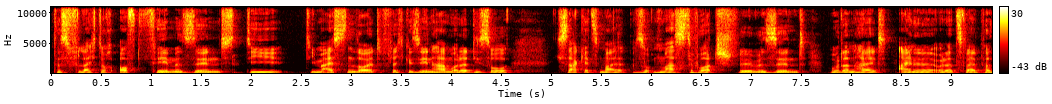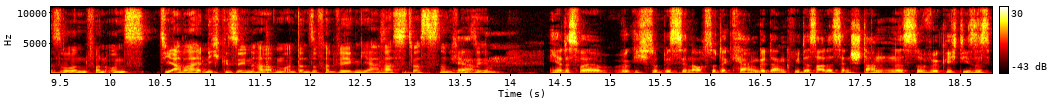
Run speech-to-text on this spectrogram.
das vielleicht auch oft Filme sind, die die meisten Leute vielleicht gesehen haben oder die so, ich sag jetzt mal, so Must-Watch-Filme sind, wo dann halt eine oder zwei Personen von uns die aber halt nicht gesehen haben und dann so von wegen, ja was, du hast es noch nicht ja. gesehen. Ja, das war ja wirklich so ein bisschen auch so der Kerngedanke, wie das alles entstanden ist. So wirklich dieses,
